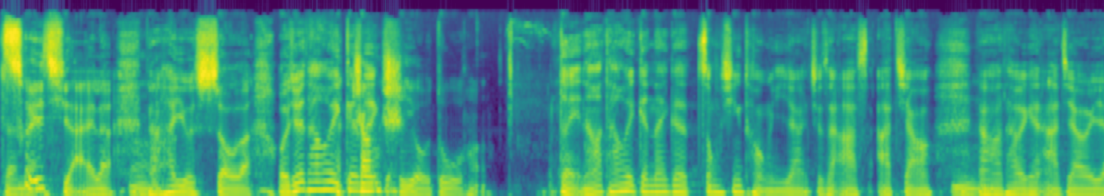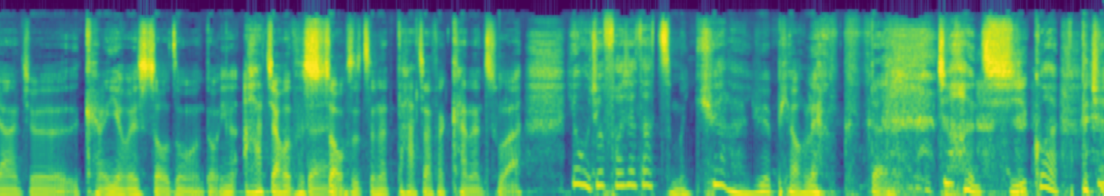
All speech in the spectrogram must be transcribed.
吹起来了？然后他又瘦了，我觉得他会跟张弛有度哈。对，然后他会跟那个钟欣桐一样，就是阿阿娇，嗯、然后他会跟阿娇一样，就是可能也会瘦这么多，因为阿娇的瘦是真的，大家都看得出来。因为我就发现她怎么越来越漂亮，对，就很奇怪，就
